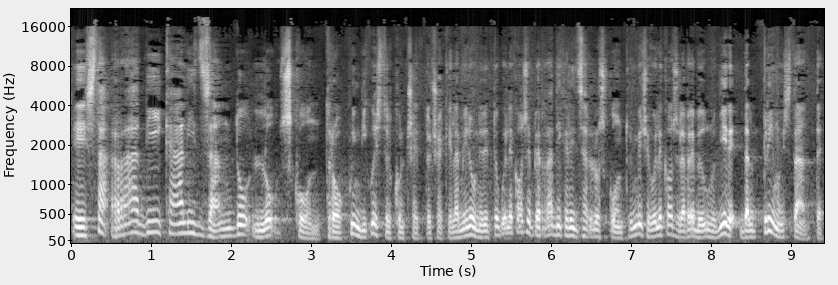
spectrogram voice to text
eh, sta radicalizzando lo scontro. Quindi questo è il concetto, cioè che la Meloni ha detto quelle cose per radicalizzare lo scontro, invece quelle cose le avrebbe dovuto dire dal primo istante.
